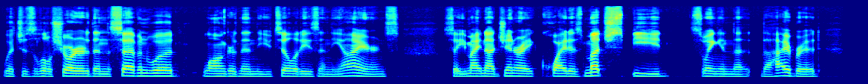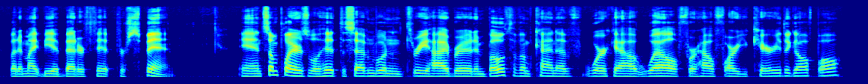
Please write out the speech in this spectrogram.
which is a little shorter than the seven wood, longer than the utilities and the irons. So you might not generate quite as much speed swinging the, the hybrid, but it might be a better fit for spin. And some players will hit the seven wood and three hybrid, and both of them kind of work out well for how far you carry the golf ball.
